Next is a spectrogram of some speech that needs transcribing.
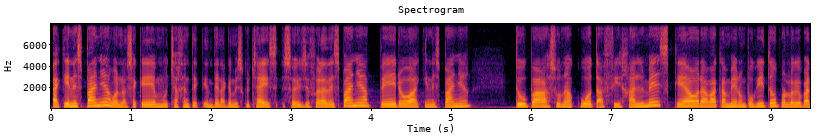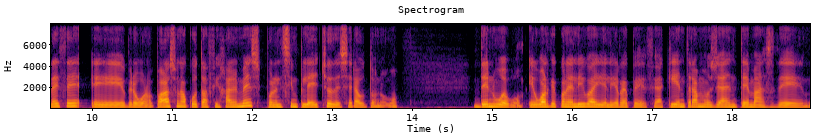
Aquí en España, bueno, sé que mucha gente de la que me escucháis sois de fuera de España, pero aquí en España tú pagas una cuota fija al mes, que ahora va a cambiar un poquito por lo que parece, eh, pero bueno, pagas una cuota fija al mes por el simple hecho de ser autónomo. De nuevo, igual que con el IVA y el IRPF, aquí entramos ya en temas de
